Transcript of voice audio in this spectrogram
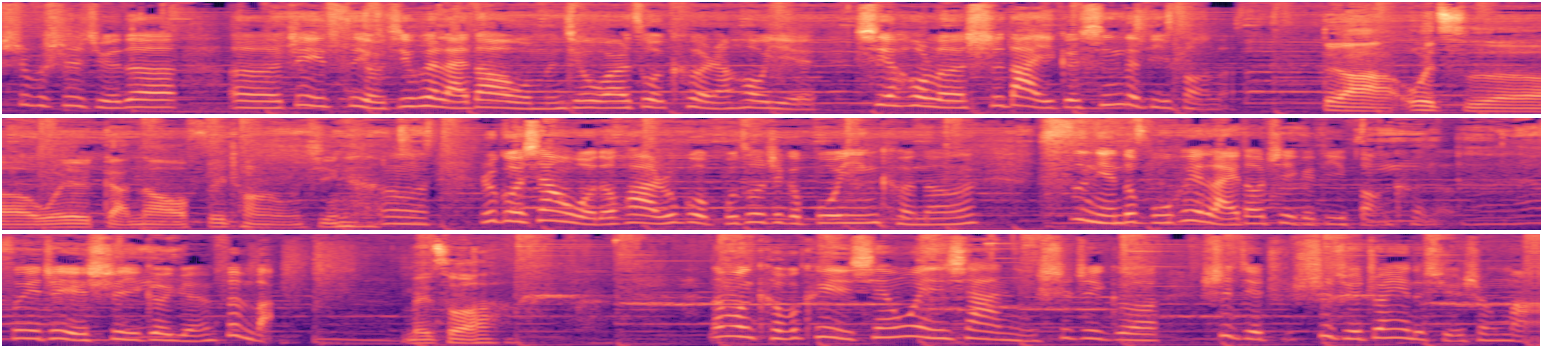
是不是觉得呃，这一次有机会来到我们九五二做客，然后也邂逅了师大一个新的地方了？对啊，为此我也感到非常荣幸。嗯，如果像我的话，如果不做这个播音，可能四年都不会来到这个地方，可能，所以这也是一个缘分吧。没错。那么，可不可以先问一下，你是这个视觉视觉专业的学生吗？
